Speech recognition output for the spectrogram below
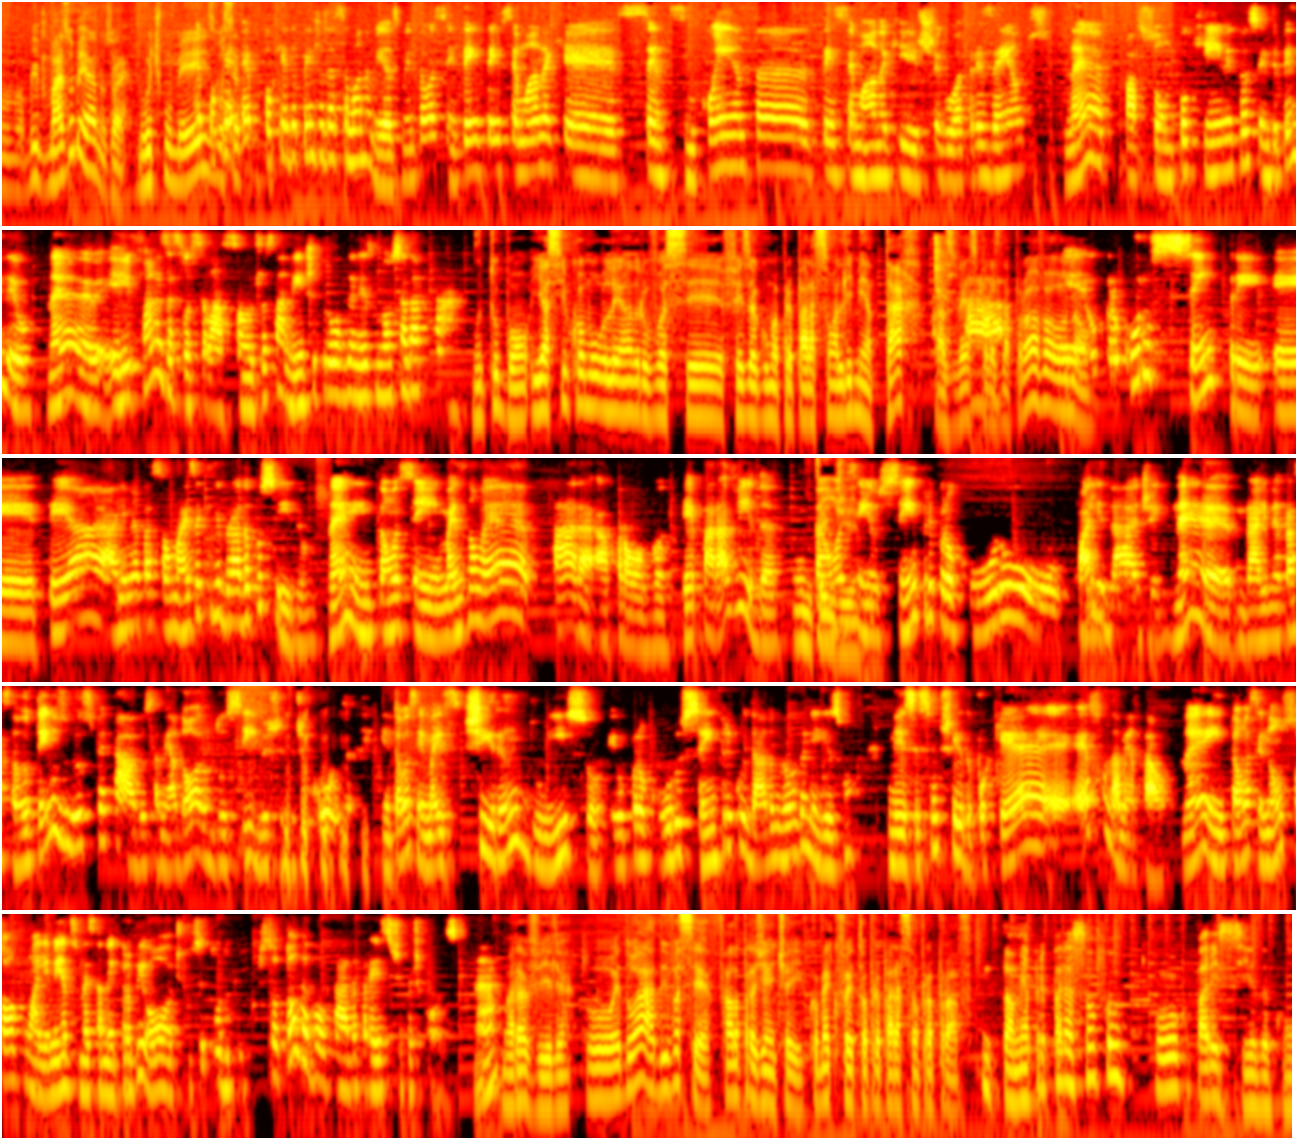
mais ou menos, ué. No último É mês porque, você. é porque depende da semana mesmo. Então, assim, tem, tem semana que é 150, tem semana que chegou a 300, né? Passou um pouquinho, então, assim, dependeu, né? Ele faz essa oscilação justamente para o organismo não se adaptar. Muito bom. E assim como o Leandro, você fez alguma preparação alimentar às vésperas Ah, da prova ou É, não? eu procuro sempre é, ter a alimentação mais equilibrada possível, né? Então, assim, mas não é para a prova, é para a vida. Então, Entendi. assim, eu sempre procuro qualidade, né, da alimentação. Eu tenho os meus pecados, também adoro um docinho, esse tipo de coisa. Então, assim, mas tirando isso, eu procuro sempre cuidar do meu organismo nesse sentido, porque é, é fundamental, né? Então, assim, não só com alimentos, mas também probióticos e tudo, sou toda voltada para esse tipo de coisa, né? Maravilha. O Eduardo, e você? Fala pra gente aí, como é que foi a tua preparação pra prova? Então, minha preparação foi um pouco parecida com,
